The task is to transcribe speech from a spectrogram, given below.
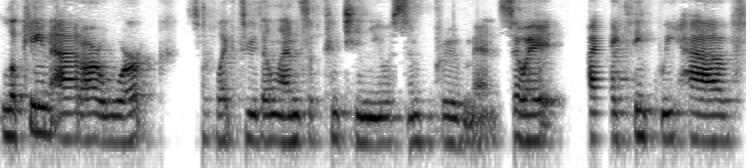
looking at our work sort of like through the lens of continuous improvement. So I, I think we have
